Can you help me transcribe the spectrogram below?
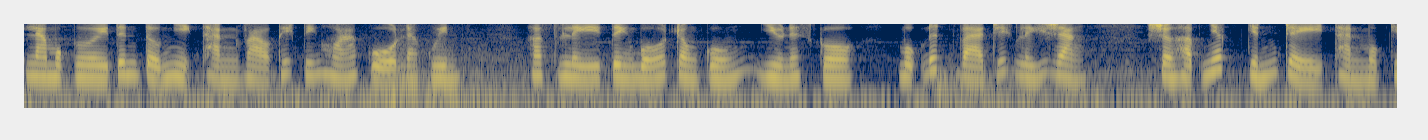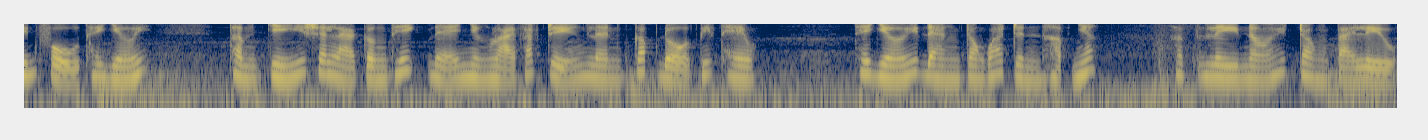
Là một người tin tưởng nhiệt thành vào thiết tiến hóa của Darwin, Huxley tuyên bố trong cuốn UNESCO mục đích và triết lý rằng sự hợp nhất chính trị thành một chính phủ thế giới thậm chí sẽ là cần thiết để nhân loại phát triển lên cấp độ tiếp theo. Thế giới đang trong quá trình hợp nhất, Huxley nói trong tài liệu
